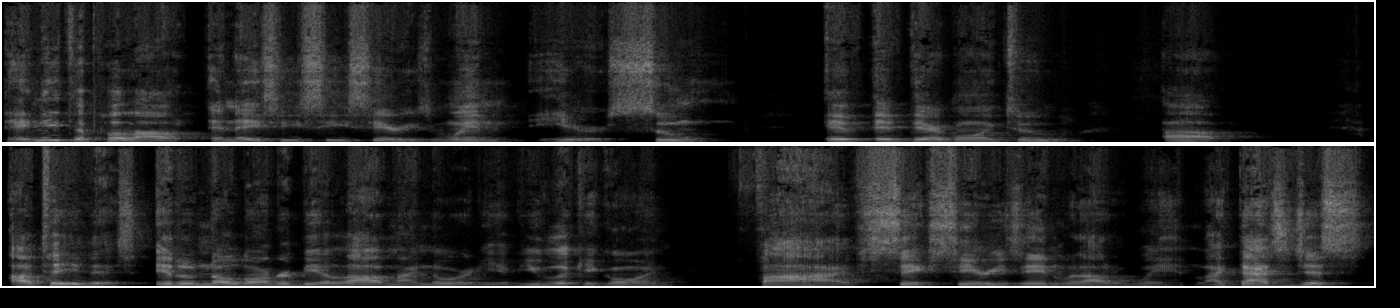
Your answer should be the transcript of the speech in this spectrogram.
they need to pull out an ACC series win here soon if, if they're going to. Uh, I'll tell you this it'll no longer be a loud minority if you look at going five, six series in without a win. Like that's just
